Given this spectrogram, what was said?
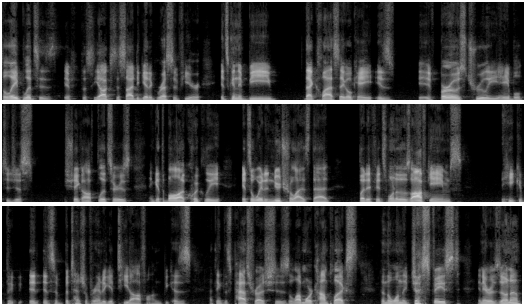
delay blitzes. If the Seahawks decide to get aggressive here, it's going to be that classic. Okay, is if Burrow's truly able to just shake off blitzers and get the ball out quickly, it's a way to neutralize that. But if it's one of those off games, he could. It, it's a potential for him to get teed off on because I think this pass rush is a lot more complex than the one they just faced in Arizona,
